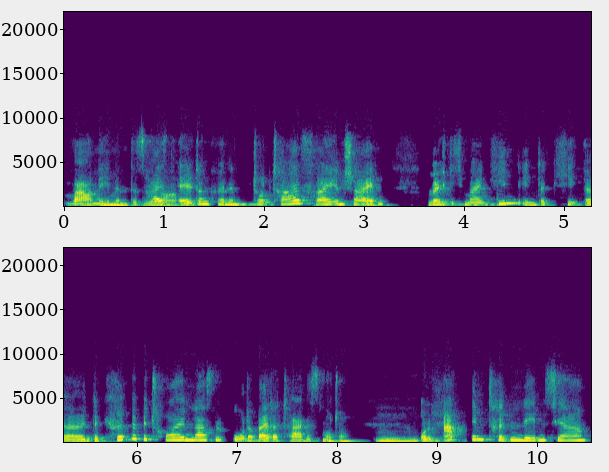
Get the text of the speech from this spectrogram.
wahrnehmen. Das ja. heißt, Eltern können total frei entscheiden, möchte ich mein Kind in der, äh, in der Krippe betreuen lassen oder bei der Tagesmutter. Mhm. Und ab dem dritten Lebensjahr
